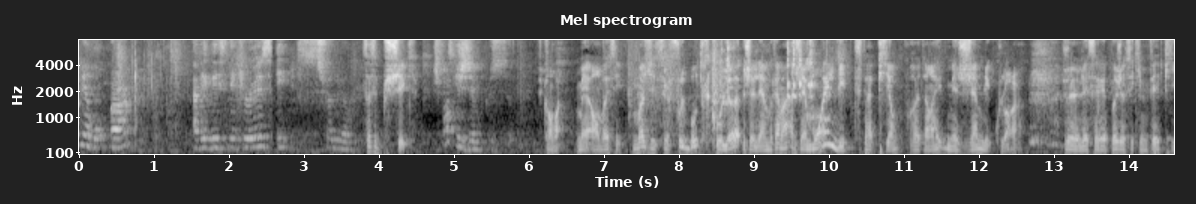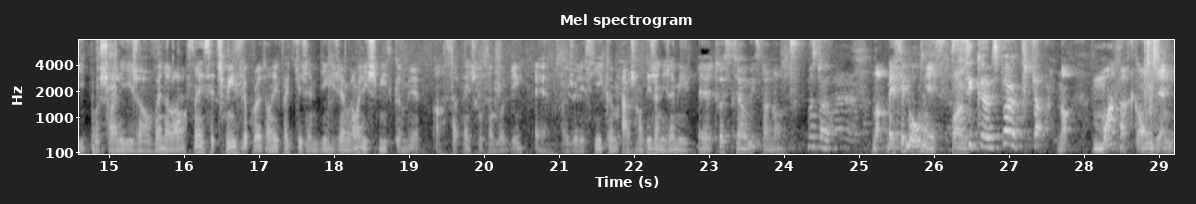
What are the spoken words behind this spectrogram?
numéro 1 avec des sneakers et choix numéro 2. Ça, c'est plus chic. Je pense que j'aime plus ça. Je comprends. Mais on va essayer. Moi, j'ai ce full beau tricot-là. Je l'aime vraiment. J'aime moins les petits papillons, pour être honnête, mais j'aime les couleurs. Je le laisserai pas, je sais qu'il me fait, puis il est pas cher, il est genre 20 Sinon, il y a cette chemise-là pour le temps des fêtes que j'aime bien. J'aime vraiment les chemises comme euh, en satin, je trouve que ça me va bien. Euh, je vais l'essayer comme argenté, j'en ai jamais eu. Euh, toi, c'est un oui, c'est un non? Moi, c'est un. Non, ben c'est beau, mais c'est pas un... C'est comme, c'est pas un coup de cœur. Non. Moi, par contre, j'aime,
